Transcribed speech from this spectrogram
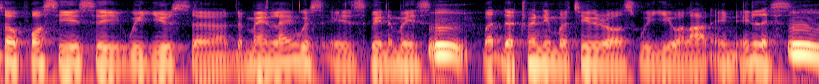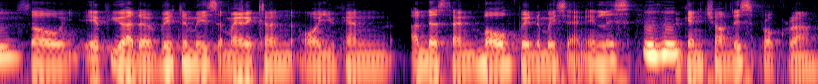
So for CEC, we use uh, the main language is Vietnamese, Mm. but the training materials we use a lot in English. So if you are the Vietnamese American or you can understand both Vietnamese and English, Mm-hmm. you can join this program.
